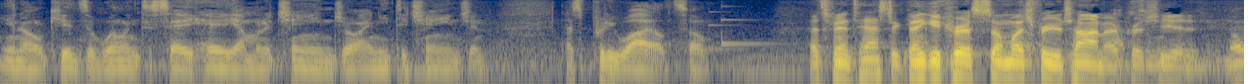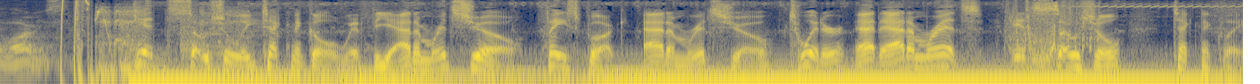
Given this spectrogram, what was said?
You know, kids are willing to say, "Hey, I'm going to change," or "I need to change," and that's pretty wild. So. That's fantastic. Thank you, Chris, so much for your time. I appreciate it. No worries. Get socially technical with The Adam Ritz Show. Facebook, Adam Ritz Show. Twitter, at Adam Ritz. It's social technically.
